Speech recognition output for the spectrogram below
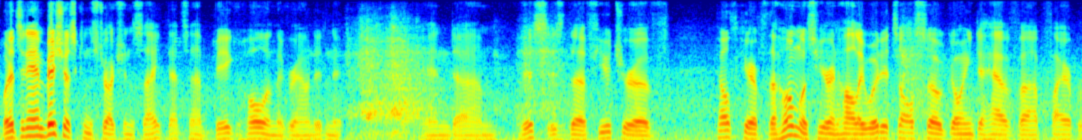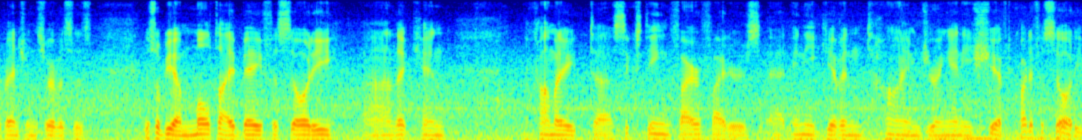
But it's an ambitious construction site. That's a big hole in the ground, isn't it? And um, this is the future of healthcare for the homeless here in Hollywood. It's also going to have uh, fire prevention services. This will be a multi-bay facility uh, that can accommodate uh, 16 firefighters at any given time during any shift. Quite a facility.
